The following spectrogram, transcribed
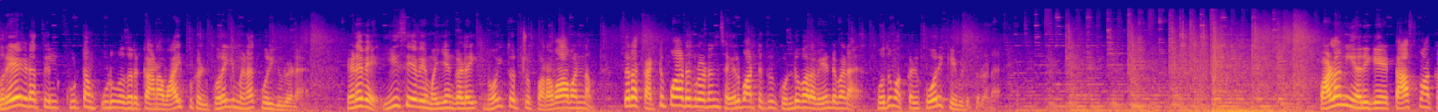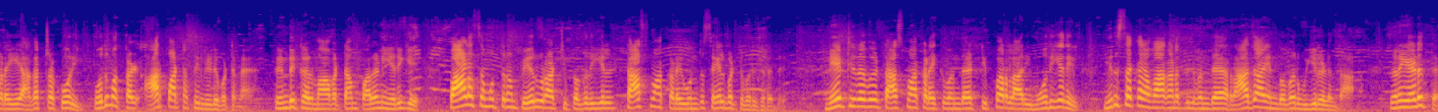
ஒரே இடத்தில் கூட்டம் கூடுவதற்கான வாய்ப்புகள் குறையும் என கூறியுள்ளனர். எனவே இ சேவை மையங்களை நோய் தொற்று பரவா வண்ணம் சில கட்டுப்பாடுகளுடன் செயல்பாட்டுக்கு கொண்டு வர வேண்டுமென பொதுமக்கள் கோரிக்கை விடுத்துள்ளனர். பழனி அருகே டாஸ்மாக் கடையை அகற்ற கோரி பொதுமக்கள் ஆர்ப்பாட்டத்தில் ஈடுபட்டனர். திண்டுக்கல் மாவட்டம் பழனி அருகே பாலசமுத்திரம் பேரூராட்சி பகுதியில் டாஸ்மாக் கடை ஒன்று செயல்பட்டு வருகிறது. நேற்றிரவு டாஸ்மாக் கடைக்கு வந்த டிப்பர் லாரி மோதியதில் இருசக்கர வாகனத்தில் வந்த ராஜா என்பவர் உயிரிழந்தார். இதனையடுத்து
